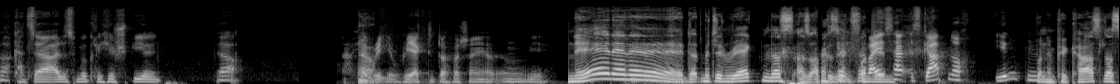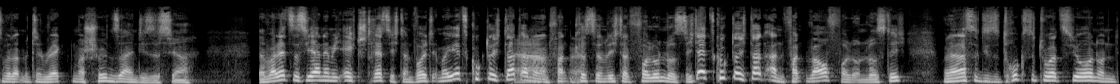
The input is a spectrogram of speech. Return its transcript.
Ja, kannst ja alles Mögliche spielen. Ja. Ach ja, Ja. Re reactet doch wahrscheinlich irgendwie. Nee, nee, nee, nee, nee. Das mit den Reacten, das, also abgesehen von Wobei den, es, hat, es gab noch irgendein. von den PKs, lassen wir das mit den Reacten mal schön sein dieses Jahr. Das war letztes Jahr nämlich echt stressig. Dann wollte immer, jetzt guckt euch das Ja, an. Und dann fanden ja. Christian und ich das voll unlustig. Jetzt guckt euch das an. Fanden wir auch voll unlustig. Und dann hast du diese Drucksituation und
